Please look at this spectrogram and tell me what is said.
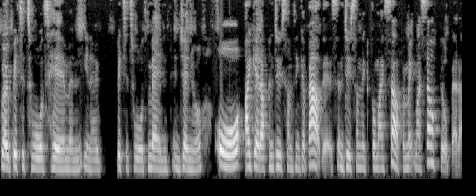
grow bitter towards him and, you know, bitter towards men in general, or I get up and do something about this and do something for myself and make myself feel better.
